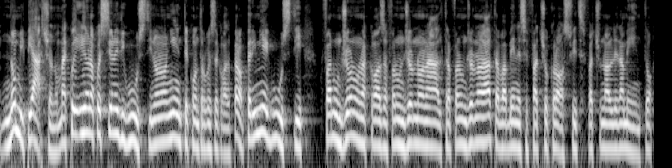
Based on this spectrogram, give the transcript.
non mi piacciono, ma è una questione di gusti, non ho niente contro queste cose, però per i miei gusti fare un giorno una cosa, fare un giorno un'altra, fare un giorno l'altra va bene se faccio crossfit, se faccio un allenamento,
